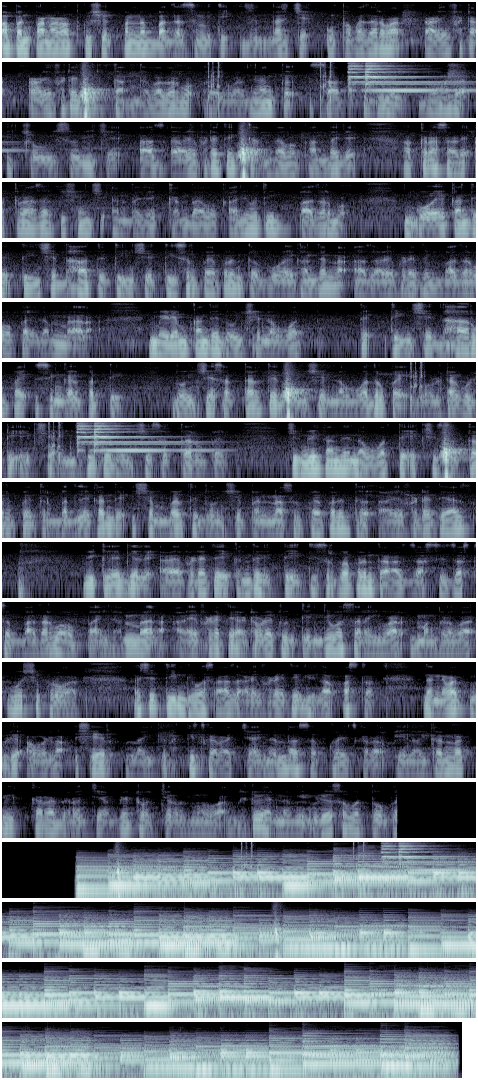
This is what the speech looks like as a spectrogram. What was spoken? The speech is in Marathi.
आपण पाहणार आहोत कृषी उत्पन्न बाजार समिती जुन्नरचे उपबाजारवार आळेफाटा आळेफाट्यातील कांदा बाजार व रविवार दिनांक सात जुलै दोन हजार चोवीस रोजीचे आज आळेफाट्यातील कांदा व कांदाजे अकरा साडे अकरा हजार पिशव्यांची अंदाजे कांदा व आली होती बाजारभाव गोळे कांदे तीनशे दहा ते तीनशे तीस रुपयापर्यंत गोळे कांद्यांना आज आळेफाट्यातील बाजारभाव पाहायला मिळाला. मिडियम कांदे दोनशे नव्वद ते तीनशे दहा रुपये सिंगल पत्ती दोनशे सत्तर ते दोनशे नव्वद रुपये. गोलटागुलटी एकशे ऐंशी ते दोनशे सत्तर रुपये. चिंगळी कांदे नव्वद ते एकशे सत्तर रुपये तर बदले कांदे शंभर ते दोनशे पन्नास रुपयापर्यंत. आळेफाट्यात आज विकले गेले. आळ्याफाट्या ते एकंदरीत तेहतीस रुपयापर्यंत आज जास्तीत जास्त बाजारभाव पाहायला मिळाला. आळ्याफाट्या ते आठवड्यातून तीन दिवस रविवार मंगळवार व शुक्रवार असे तीन दिवस आज आळ्याफाट्याचे लिलाव असतात. धन्यवाद. व्हिडिओ आवडला शेअर लाईक नक्कीच करा. चॅनलला सबस्क्राईब करा. बेल आयकॉनला क्लिक करा. दररोजचे अपडेट रोजचे रोज मिळवा. भेटूया नवीन व्हिडिओसोबत. तोपर्यंत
